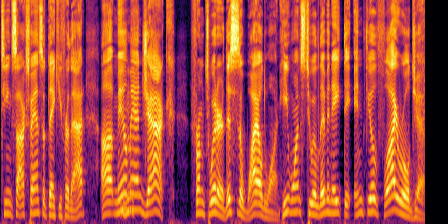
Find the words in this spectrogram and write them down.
Teen Sox fan. So thank you for that. Uh, Mailman mm-hmm. Jack from Twitter. This is a wild one. He wants to eliminate the infield fly rule, Jim.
